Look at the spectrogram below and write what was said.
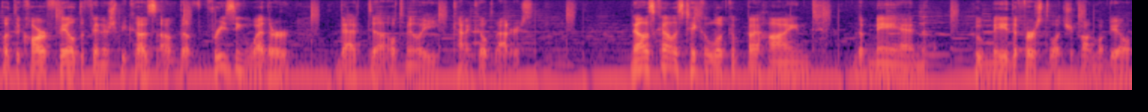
but the car failed to finish because of the freezing weather that uh, ultimately kind of killed the batteries. Now let's kind of let's take a look behind the man who made the first electric automobile,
